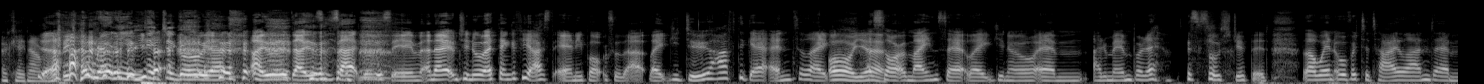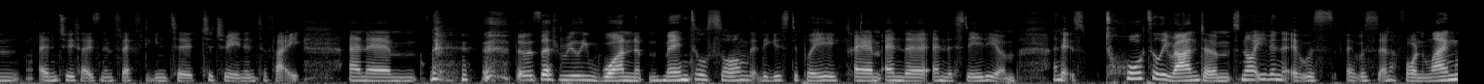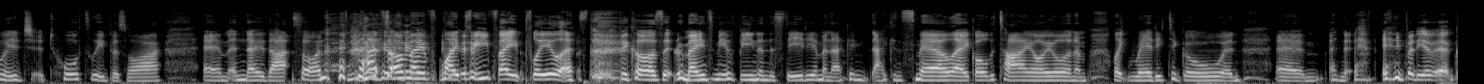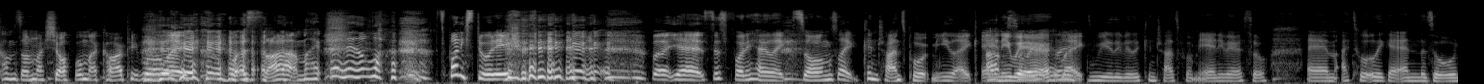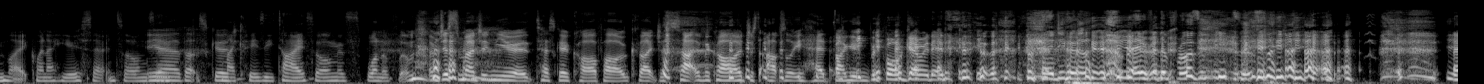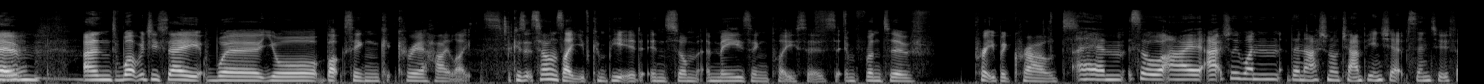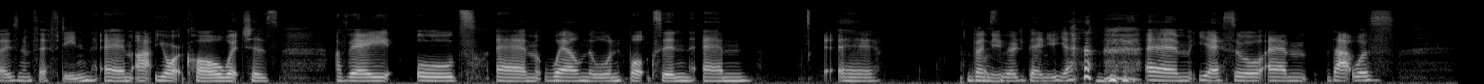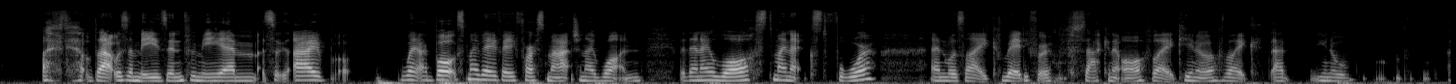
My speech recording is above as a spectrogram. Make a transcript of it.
okay, now I'm yeah, ready. I'm ready Yeah. good to go. Yeah, I would. I was exactly the same. And I, do you know, I think if you asked any boxer that, like, you do have to get into like Oh yeah. a sort of mindset. Like, you know, um, I remember it. It's so stupid. I went over to Thailand um, in 2015 to, to train and to fight. And um, there was this really one mental song that they used to play um, in the in the stadium, and it's totally random. It's not even. It was it was in a foreign language. Totally bizarre. Um, and now that's on that's on my my pre-fight playlist because it reminds me of being in the stadium and I can I can smell like all the Thai oil and I'm like ready to go and um and if anybody that comes on my shuffle my car people are like what's that I'm like well it's a funny story but yeah it's just funny how like songs like can transport me like anywhere Absolutely. like really really can transport me anywhere so um I totally get in the zone like when I hear certain songs yeah, that's good. my crazy Thai song is one of them I'm just imagining you at Tesco car park, like just sat in the car, just absolutely headbanging before going in. ready for, ready for the frozen pizzas. yeah. Um, and what would you say were your boxing career highlights? Because it sounds like you've competed in some amazing places in front of pretty big crowds. Um, so I actually won the national championships in 2015 um, at York Hall, which is a very old, um, well-known boxing um, uh, Venue. venue, yeah. um, yeah, so um, that was that was amazing for me. Um, so I when I boxed my very very first match and I won, but then I lost my next four, and was like ready for sacking it off. Like you know, like I you know.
